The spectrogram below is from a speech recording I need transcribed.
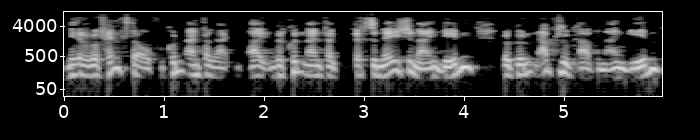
mehrere Fenster auf? Wir könnten einfach, äh, wir könnten einfach Destination eingeben, wir könnten Abflughafen eingeben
